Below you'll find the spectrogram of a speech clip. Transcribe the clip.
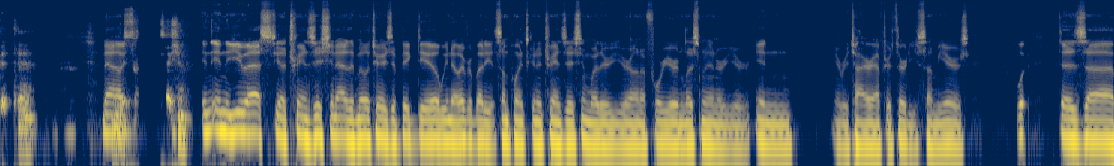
it. Uh, now, in in the U.S., you know, transition out of the military is a big deal. We know everybody at some point is going to transition, whether you're on a four year enlistment or you're in you know, retire after thirty some years. What does uh,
